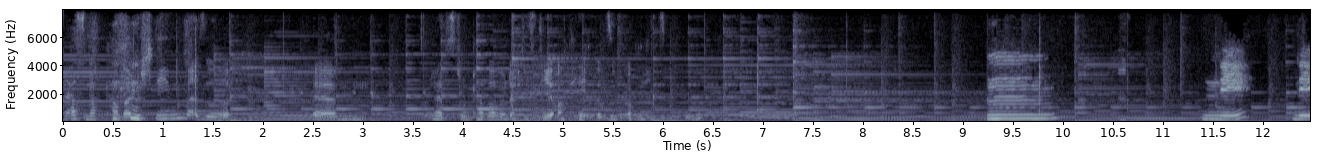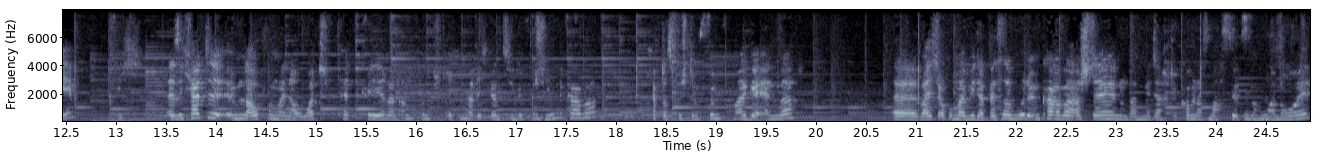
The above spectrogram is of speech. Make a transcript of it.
Ja. Hast du noch Cover geschrieben? Also ähm, hattest du ein Cover und dachtest dir, okay, das ist auch jetzt ein Buch? Mm, nee, nee. Ich, also ich hatte im Laufe meiner Watchpad-Karriere in Anführungsstrichen hatte ich ganz viele verschiedene Cover. Ich habe das bestimmt fünfmal geändert. äh, weil ich auch immer wieder besser wurde im Cover erstellen und dann mir dachte, komm, das machst du jetzt mhm. nochmal neu.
